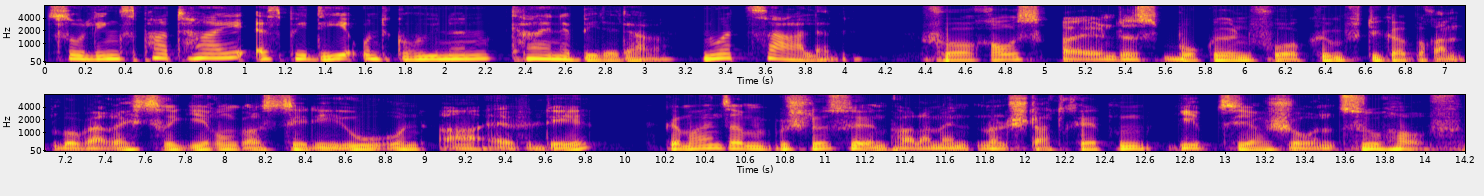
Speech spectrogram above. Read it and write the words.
Zur Linkspartei, SPD und Grünen keine Bilder, nur Zahlen. Vorauseilendes Buckeln vor künftiger Brandenburger Rechtsregierung aus CDU und AfD? Gemeinsame Beschlüsse in Parlamenten und Stadträten gibt's ja schon zuhauf.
